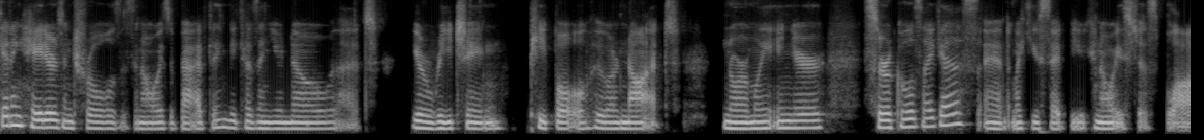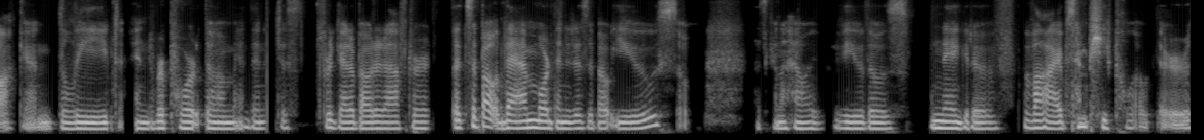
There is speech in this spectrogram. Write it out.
getting haters and trolls isn't always a bad thing because then you know that you're reaching people who are not normally in your circles, I guess. And like you said, you can always just block and delete and report them and then just forget about it after. It's about them more than it is about you. So that's kind of how I view those negative vibes and people out there.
